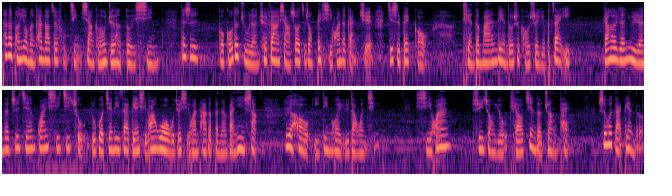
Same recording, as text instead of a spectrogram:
它的朋友们看到这幅景象，可能会觉得很恶心，但是狗狗的主人却非常享受这种被喜欢的感觉，即使被狗舔得满脸都是口水，也不在意。然而，人与人的之间关系基础，如果建立在别人喜欢我，我就喜欢他的本能反应上，日后一定会遇到问题。喜欢。是一种有条件的状态，是会改变的。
